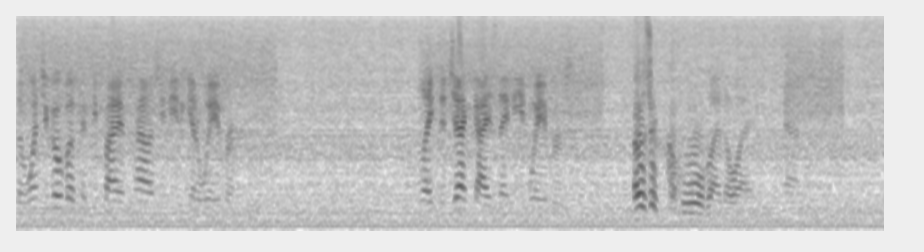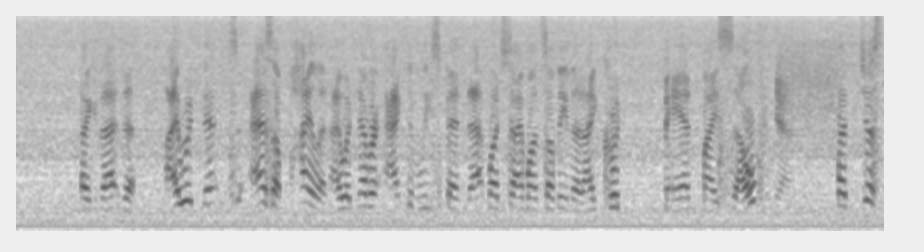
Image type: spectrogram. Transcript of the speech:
So once you go above 55 pounds, you need to get a waiver. Like the jet guys, they need waivers. Those are cool, by the way. Yeah. Like that, the, I would, as a pilot, I would never actively spend that much time on something that I couldn't man myself. Yeah. But just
